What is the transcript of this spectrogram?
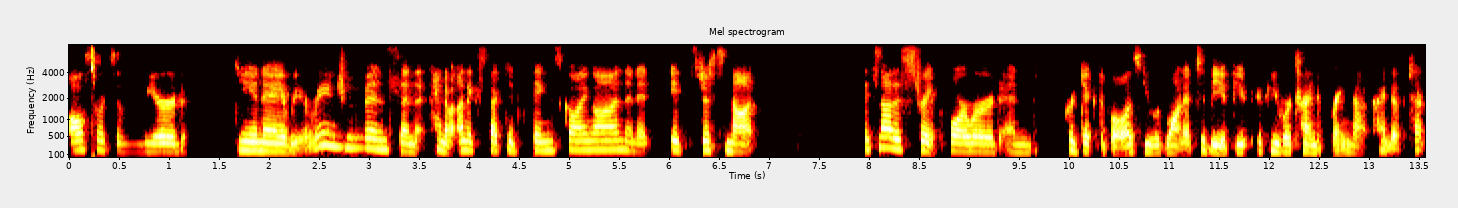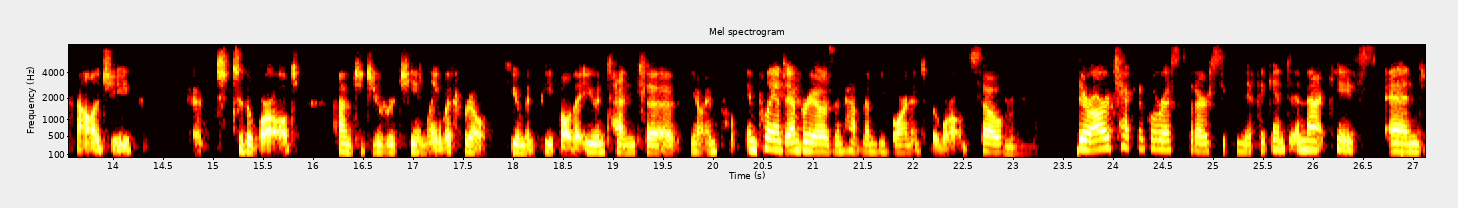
all sorts of weird DNA rearrangements and kind of unexpected things going on. And it, it's just not, it's not as straightforward and predictable as you would want it to be if you if you were trying to bring that kind of technology to the world um, to do routinely with real human people that you intend to you know impl- implant embryos and have them be born into the world. So mm-hmm. there are technical risks that are significant in that case. And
